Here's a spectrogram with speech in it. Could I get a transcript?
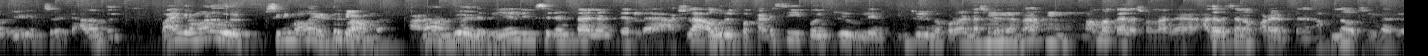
ஒரு ரியல் இன்சிடென்ட் அதை வந்து பயங்கரமான ஒரு சினிமாவாக எடுத்துருக்கலாம் அவங்க. ஆனா வந்து ரியல் இன்சிடென்ட்டா என்னன்னு தெரியல. ஆக்சுவலா அவரு இப்ப கடைசி இப்போ இன்டர்வியூல இன்டர்வியூல கூட என்ன சொல்லியிருக்காருன்னா பாமகல சொன்னாங்க அதை வச்சு நான் படம் எடுத்தேன் அப்படின்னு அவர் சொல்றாரு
